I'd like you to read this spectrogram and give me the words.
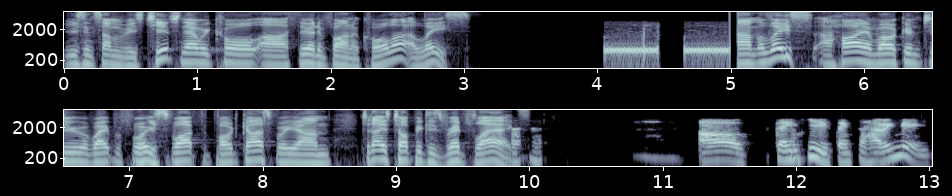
using some of his tips. Now we call our third and final caller, Elise. Um, Elise, uh, hi and welcome to Wait Before You Swipe, the podcast. We um today's topic is red flags. Oh, thank you. Thanks for having me.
